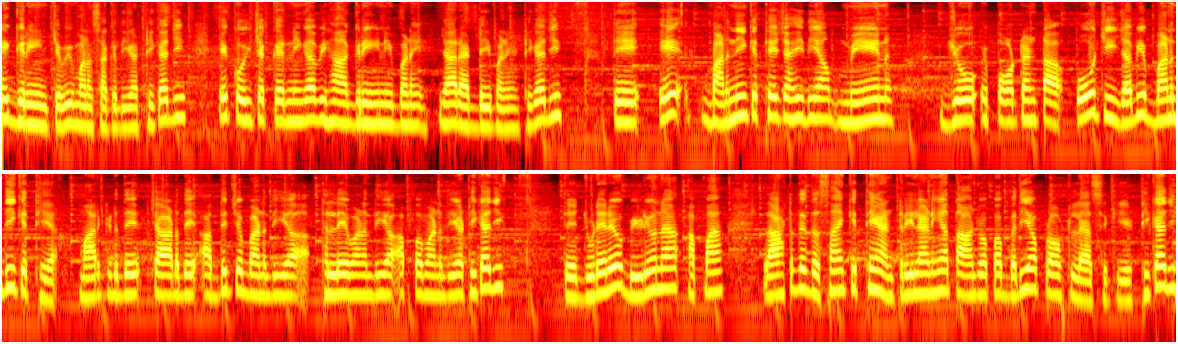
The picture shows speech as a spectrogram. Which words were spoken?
ਇਹ ਗ੍ਰੀਨ 'ਚ ਵੀ ਬਣ ਸਕਦੀ ਆ, ਠੀਕ ਆ ਜੀ? ਇਹ ਕੋਈ ਚੱਕਰ ਨਹੀਂਗਾ ਵੀ ਹਾਂ ਗ੍ਰੀਨ ਹੀ ਬਣੇ ਜਾਂ ਰੈੱਡ ਹੀ ਬਣੇ, ਠੀਕ ਆ ਜੀ? ਤੇ ਇਹ ਬਣਨੀ ਕਿੱਥੇ ਚਾਹੀਦੀ ਆ? ਮੇਨ ਜੋ ਇੰਪੋਰਟੈਂਟ ਆ, ਉਹ ਚੀਜ਼ ਆ ਵੀ ਇਹ ਬਣਦੀ ਕਿੱਥੇ ਆ? ਮਾਰਕੀਟ ਦੇ ਚਾਰਟ ਦੇ ਅੱਧ 'ਚ ਬਣਦੀ ਆ, ਥੱਲੇ ਬਣਦੀ ਆ ਅੱਪ ਬਣਦੀ ਆ, ਠੀਕ ਆ ਜੀ? ਤੇ ਜੁੜੇ ਰਹੋ ਵੀਡੀਓ ਨਾਲ, ਆਪਾਂ ਲਾਸਟ ਤੇ ਦੱਸਾਂ ਕਿੱਥੇ ਐਂਟਰੀ ਲੈਣੀ ਆ, ਤਾਂ ਜੋ ਆਪਾਂ ਵਧੀਆ ਪ੍ਰੋਫਿਟ ਲੈ ਸਕੀਏ, ਠੀਕ ਆ ਜੀ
